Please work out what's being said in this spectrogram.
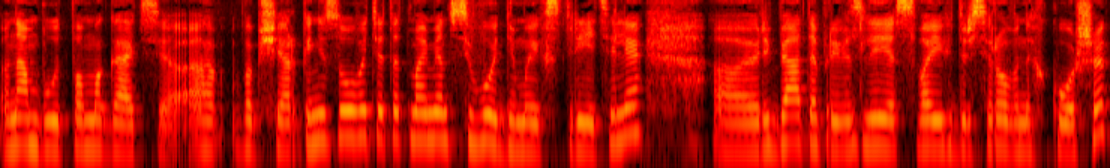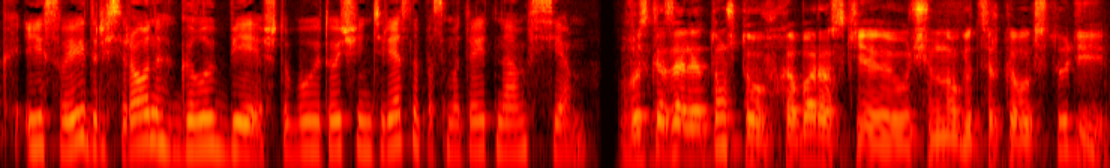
Нам будут помогать э, вообще организовывать этот момент. Сегодня мы их встретили. Э, ребята привезли своих дрессированных кошек и своих дрессированных голубей, что будет очень интересно посмотреть нам всем. Вы сказали о том, что в Хабаровске очень много цирковых студий.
